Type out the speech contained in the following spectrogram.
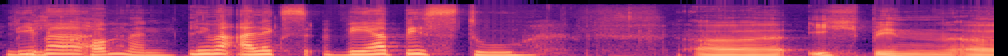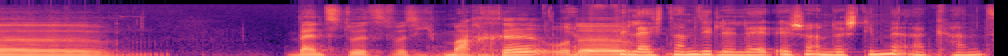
Lieber, Willkommen. Lieber Alex, wer bist du? Äh, ich bin... Äh, Meinst du jetzt, was ich mache? Oder? Ja, vielleicht haben die Leute eh schon an der Stimme erkannt.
